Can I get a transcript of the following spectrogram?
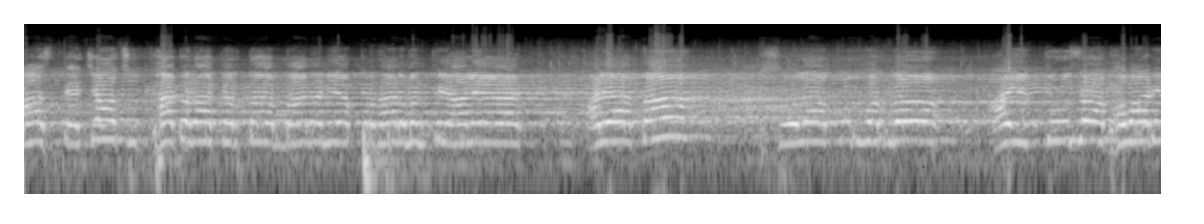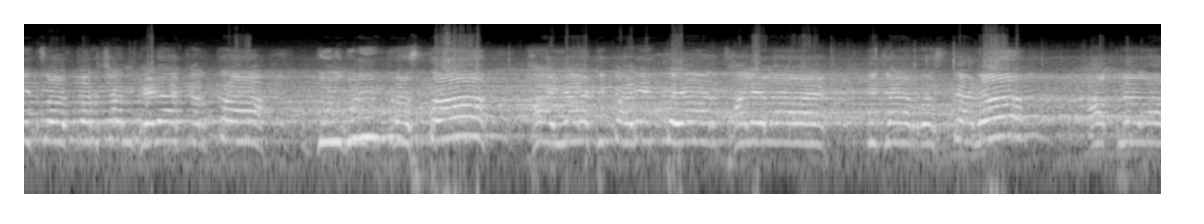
आज त्याच्याच उद्घाटनाकरता माननीय प्रधानमंत्री आले आहेत. आणि आता सोलापूरवरनं आई तुळजा भवानीचं दर्शन घेण्याकरता गुळगुळीत रस्ता हा या ठिकाणी तयार झालेला आहे की ज्या रस्त्यानं आपल्याला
